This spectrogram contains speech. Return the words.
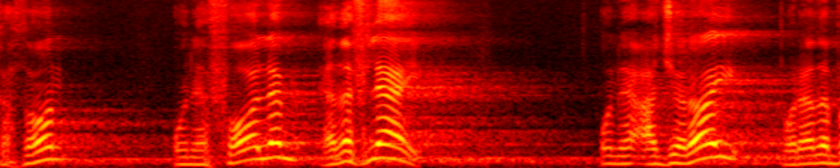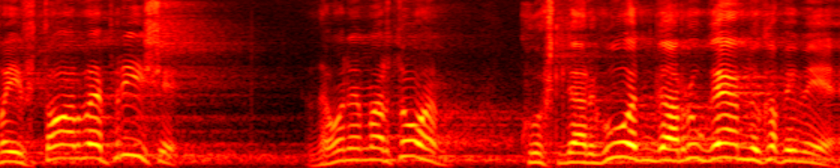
Ka thonë, une falem edhe flej, une agjëroj, por edhe bëj iftar dhe e prishi, dhe une martohem, kush largohet nga rruga jem nuk a pi meje.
